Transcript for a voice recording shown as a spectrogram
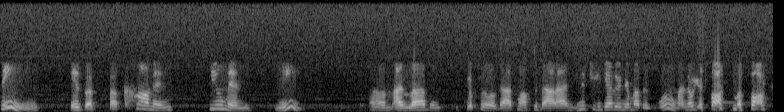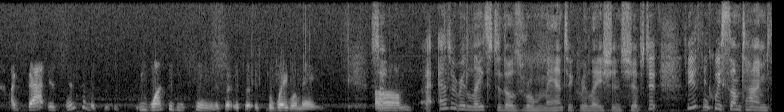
seen is a, a common human need. Um, I love and scripture where God talks about, I knit you together in your mother's womb. I know your thoughts from afar. Like that is intimacy. We want to be seen. It's, a, it's, a, it's the way we're made. So, um, as it relates to those romantic relationships, do, do you think we sometimes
